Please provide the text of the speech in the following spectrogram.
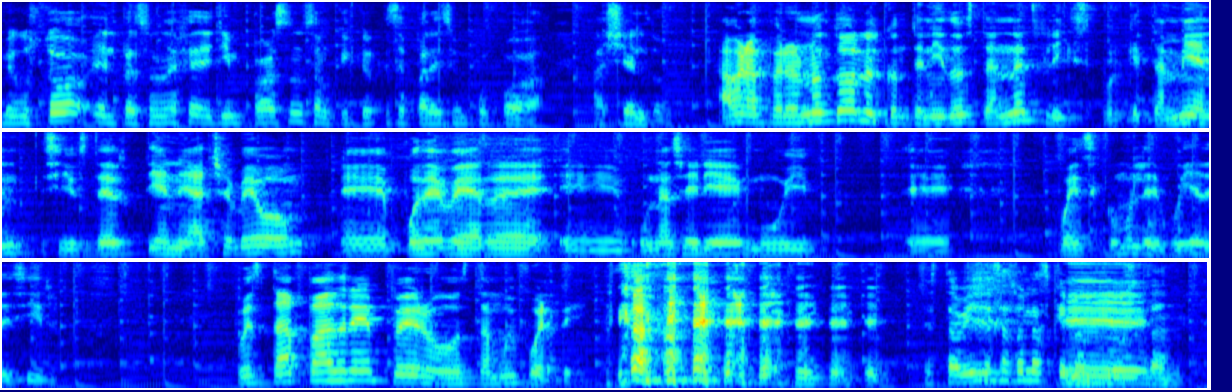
Me gustó el personaje de Jim Parsons, aunque creo que se parece un poco a, Sheldon. Ahora, pero no todo el contenido está en Netflix, porque también si usted tiene HBO, eh, puede ver eh, una serie muy, eh, pues, ¿cómo le voy a decir? Pues está padre, pero está muy fuerte. está bien, esas son las que nos gustan.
